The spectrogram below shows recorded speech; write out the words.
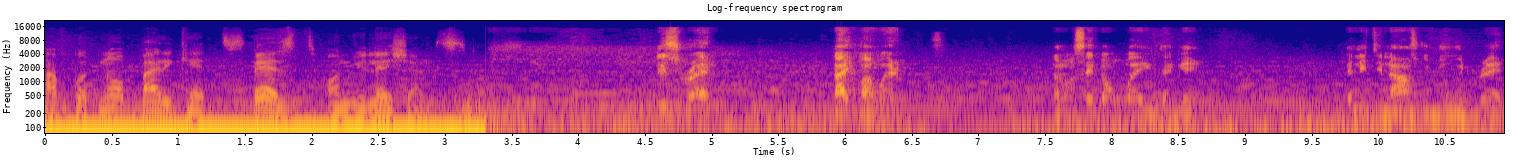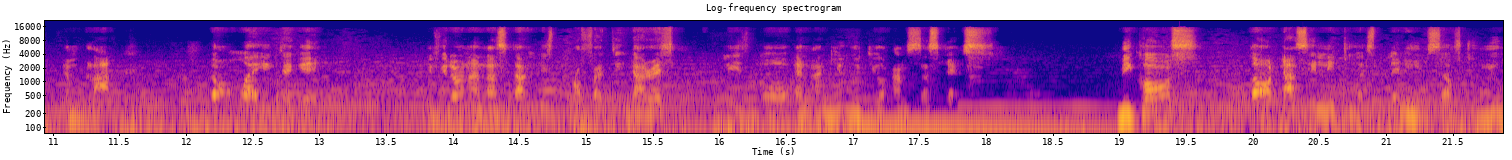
have got no barricades based on relations. This red that you are wearing, the Lord said, don't wear it again. Anything that has to do with red and black, don't wear it again. If you don't understand this prophetic direction, please go and argue with your ancestors. Because God doesn't need to explain himself to you.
